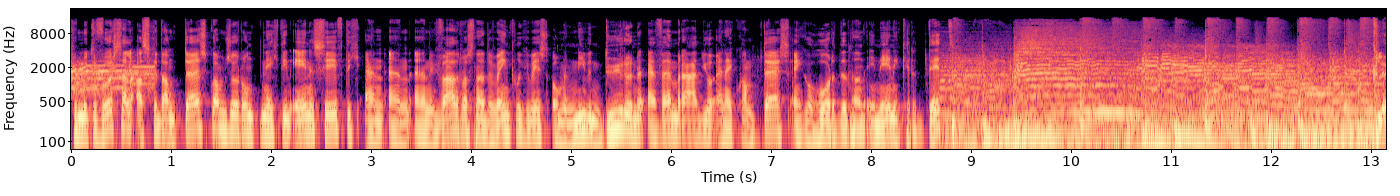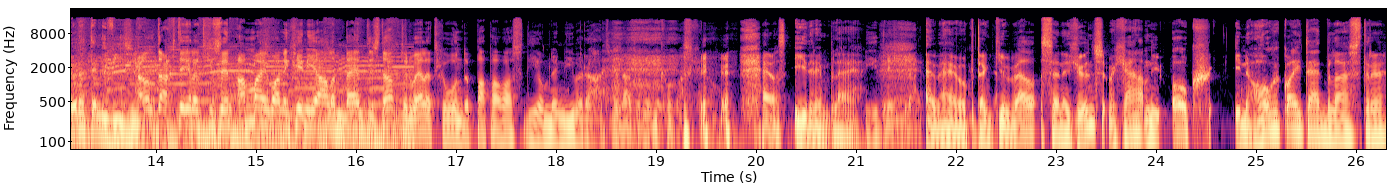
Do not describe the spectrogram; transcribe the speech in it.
je moet je voorstellen, als je dan thuis kwam zo rond 1971 en, en, en je vader was naar de winkel geweest om een nieuwe dure FM-radio en hij kwam thuis en je hoorde dan in één keer dit. Kleurentelevisie. Dan dacht heel het gezin, amai, wat een geniale band is dat. Terwijl het gewoon de papa was die om de nieuwe radio naar de winkel was genomen. En was iedereen blij. Iedereen blij. En wij ook. Dankjewel, Senne Guns. We gaan het nu ook in hoge kwaliteit beluisteren.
